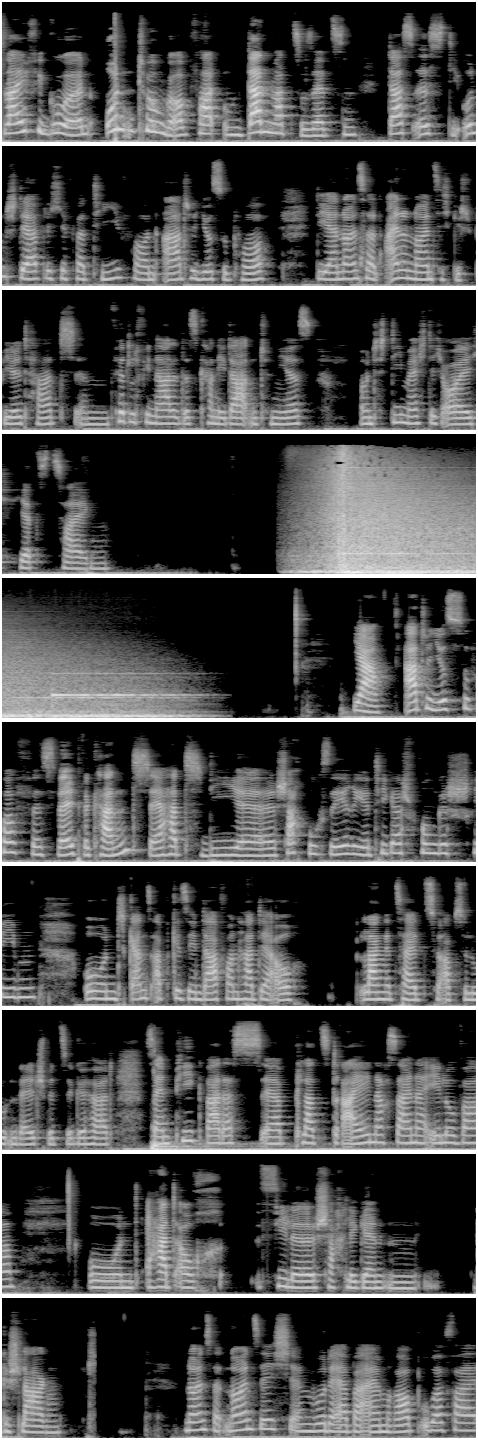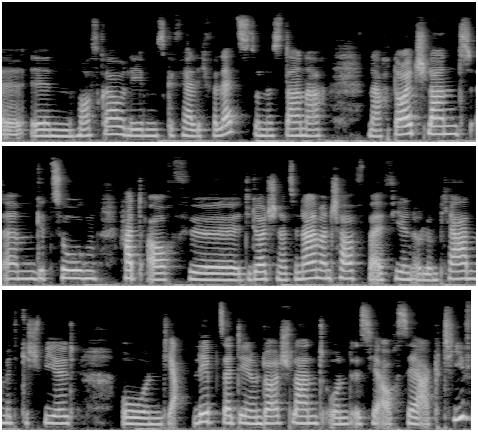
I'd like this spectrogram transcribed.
zwei Figuren und einen Turm geopfert, um dann matt zu setzen. Das ist die unsterbliche Partie von Arthur Yusupov, die er 1991 gespielt hat im Viertelfinale des Kandidatenturniers. Und die möchte ich euch jetzt zeigen. Ja, Arthur Yusupov ist weltbekannt. Er hat die äh, Schachbuchserie Tigersprung geschrieben und ganz abgesehen davon hat er auch lange Zeit zur absoluten Weltspitze gehört. Sein Peak war, dass er Platz 3 nach seiner Elo war und er hat auch viele Schachlegenden geschlagen. 1990 ähm, wurde er bei einem Raubüberfall in Moskau lebensgefährlich verletzt und ist danach nach Deutschland ähm, gezogen, hat auch für die deutsche Nationalmannschaft bei vielen Olympiaden mitgespielt und ja, lebt seitdem in Deutschland und ist ja auch sehr aktiv.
